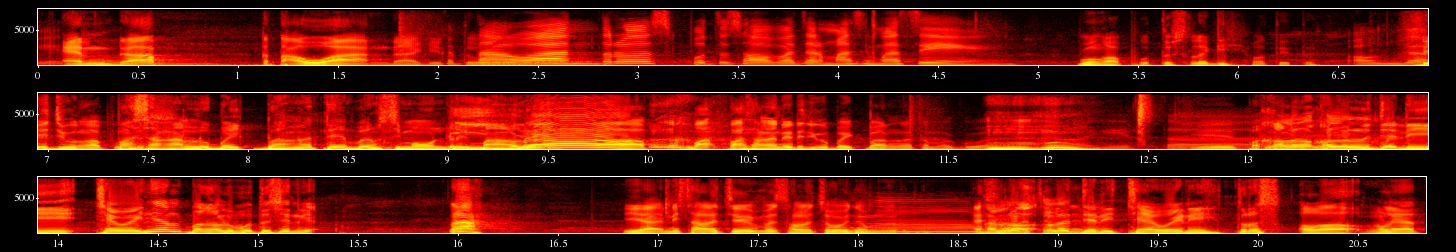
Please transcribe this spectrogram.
gitu. End up ketahuan dah gitu. Ketahuan terus putus sama pacar masing-masing. Gue nggak putus lagi waktu itu. Oh enggak. Dia juga nggak putus. Pasangan lu baik banget ya masih mau nerima lu. Iya, pa- pasangan dia juga baik banget sama gue. Oh gitu. Gitu. Kalau kalau lu jadi ceweknya lu bakal lu putusin nggak? Nah, iya ini salah cewek atau salah cowoknya menurut? lu? Eh, kan lo jadi cewek nih, terus lo ngelihat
